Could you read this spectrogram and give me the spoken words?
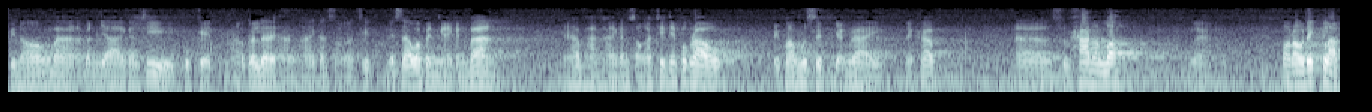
พี่น้องมาบรรยายกันที่ภูเก็ต เราก็เลยห่างหายกันสองอาทิตย์ ไม่ทราบว่าเป็นไงกันบ้างนะครับ ห่างหายกันสองอาทิตย์นี้พวกเรา มีความรู้สึกอย่างไรนะครับสุภาพนัลลอฮ์พอเราได้กลับ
